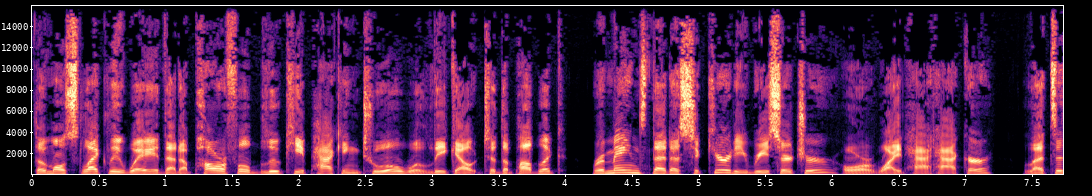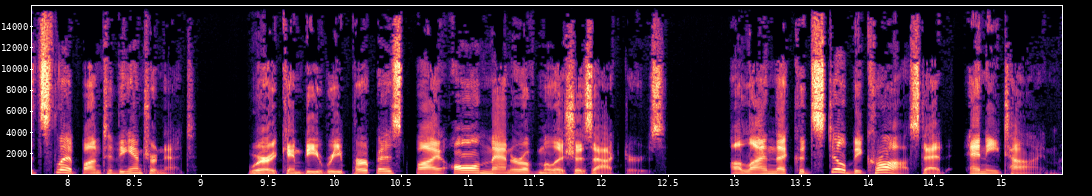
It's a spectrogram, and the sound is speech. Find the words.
the most likely way that a powerful Bluekeep hacking tool will leak out to the public remains that a security researcher or white hat hacker lets it slip onto the internet, where it can be repurposed by all manner of malicious actors, a line that could still be crossed at any time.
